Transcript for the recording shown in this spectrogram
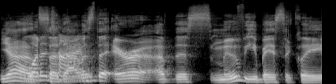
yeah. what a so that time. was the era of this movie, basically.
